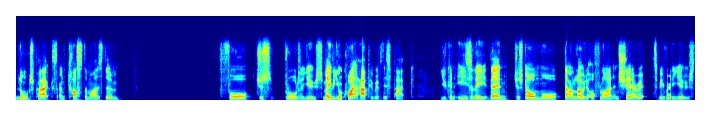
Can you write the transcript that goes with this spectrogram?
launch packs and customize them for just broader use. Maybe you're quite happy with this pack. You can easily then just go on more, download it offline and share it to be ready used.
